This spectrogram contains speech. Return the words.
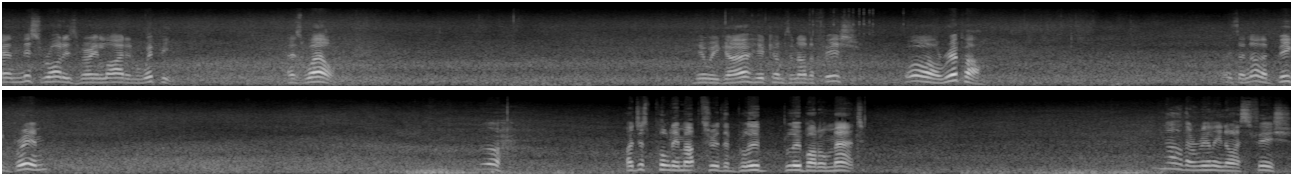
And this rod is very light and whippy as well. Here we go, here comes another fish. Oh, ripper. There's another big bream. Oh, I just pulled him up through the blue, blue bottle mat. Another really nice fish.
